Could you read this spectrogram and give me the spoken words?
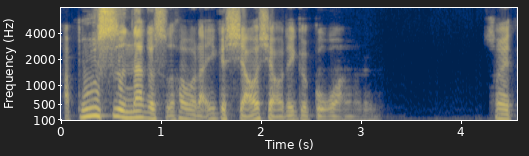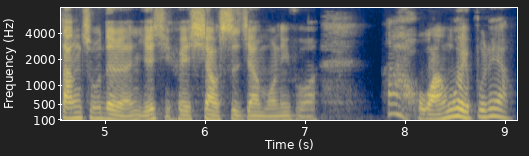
啊，不是那个时候了，一个小小的一个国王而已。所以当初的人也许会笑释迦牟尼佛啊，王位不料，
